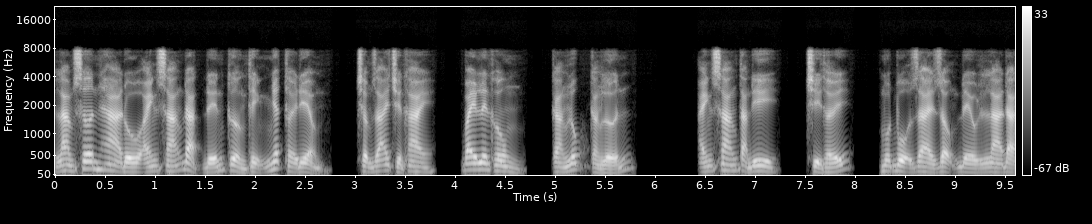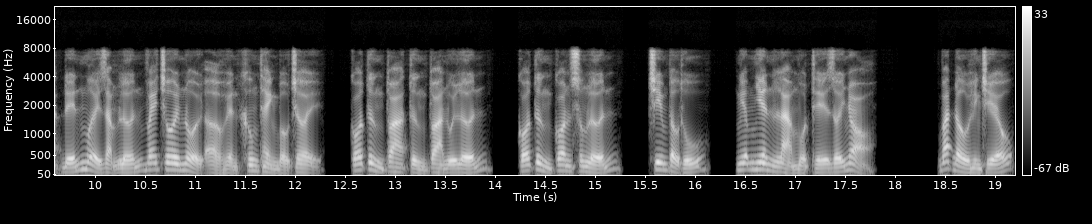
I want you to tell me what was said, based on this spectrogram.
Làm sơn hà đồ ánh sáng đạt đến cường thịnh nhất thời điểm, chậm rãi triển khai, bay lên không, càng lúc càng lớn. Ánh sáng tàn đi, chỉ thấy, một bộ dài rộng đều là đạt đến 10 dặm lớn vẽ trôi nổi ở huyền không thành bầu trời, có từng tòa từng tòa núi lớn, có từng con sông lớn, chim tàu thú, nghiễm nhiên là một thế giới nhỏ. Bắt đầu hình chiếu.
